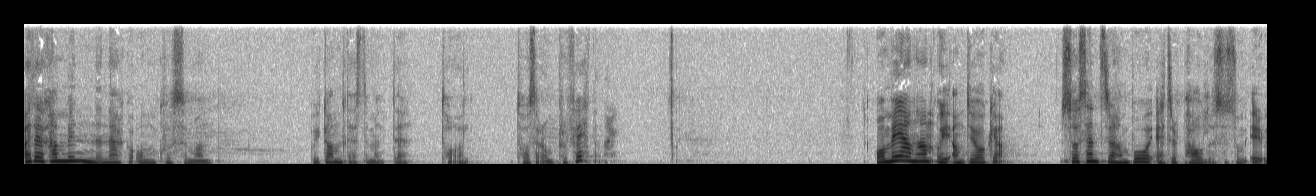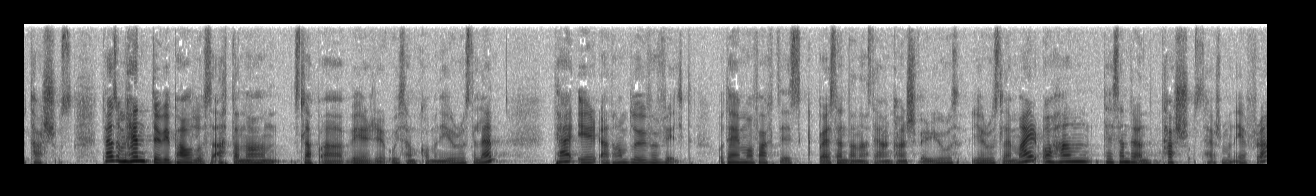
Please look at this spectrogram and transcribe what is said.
Og jeg kan minne noe om hvordan man i gamle testamentet tar seg om profetene. Og med han og i Antioquia så sender han på etter Paulus som er i Tarsus. Det som hendte vid Paulus at han, han slapp av være i samkommende i Jerusalem – det er at han blev forfylt. Og det må faktisk bare sende han at han kanskje ved Jerusalem mer, og han til sender han Tarsos, her som han er fra,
